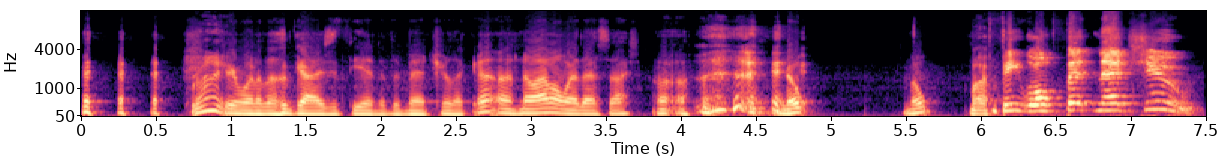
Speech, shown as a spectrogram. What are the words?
right. You're one of those guys at the end of the bench. You're like, uh, uh no, I don't wear that size. Uh, uh nope, nope. My feet won't fit in that shoe.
